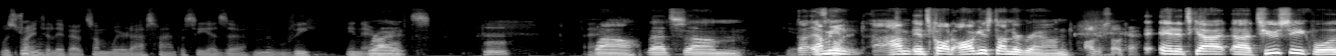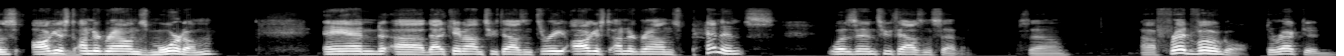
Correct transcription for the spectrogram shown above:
was trying Mm. to live out some weird ass fantasy as a movie in airports. Right. Mm. Um, Wow. That's um. Yeah. I It's mean, I'm. It's called August Underground. August, okay. and it's got uh, two sequels august Mhm. underground's mortem and uh, that came out in 2003 august underground's penance was in 2007 so uh, fred vogel directed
